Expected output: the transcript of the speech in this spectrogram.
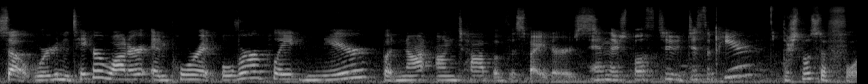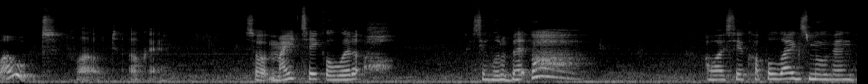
So we're gonna take our water and pour it over our plate near, but not on top of the spiders. And they're supposed to disappear? They're supposed to float. Float. Okay. So it might take a little. Oh, I see a little bit. Oh, I see a couple legs moving.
